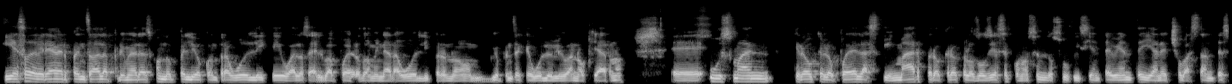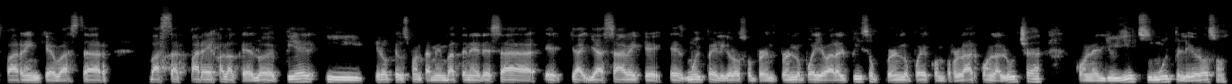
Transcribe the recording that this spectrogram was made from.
Y eso debería haber pensado la primera vez cuando peleó contra Woodley, que igual, o sea, él va a poder dominar a Woodley, pero no, yo pensé que Woodley lo iba a noquear, ¿no? Eh, Usman creo que lo puede lastimar, pero creo que los dos ya se conocen lo suficientemente y han hecho bastante sparring que va a estar va a estar parejo a lo que es lo de pie y creo que Usman también va a tener esa, eh, ya, ya sabe que, es muy peligroso, Burns, lo puede llevar al piso, Burns lo puede controlar con la lucha, con el jiu-jitsu, muy peligroso,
